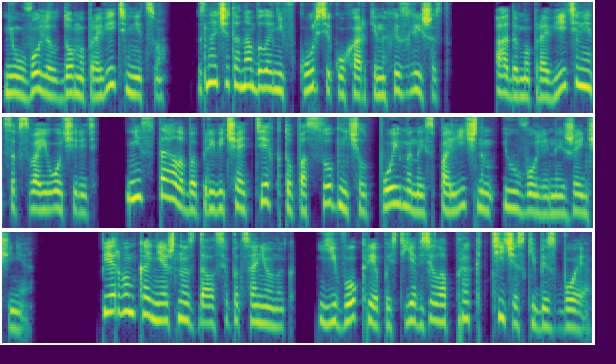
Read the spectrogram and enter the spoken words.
не уволил домоправительницу, значит, она была не в курсе кухаркиных излишеств. А домоправительница, в свою очередь, не стала бы привечать тех, кто пособничал пойманной с поличным и уволенной женщине. Первым, конечно, сдался пацаненок. Его крепость я взяла практически без боя.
